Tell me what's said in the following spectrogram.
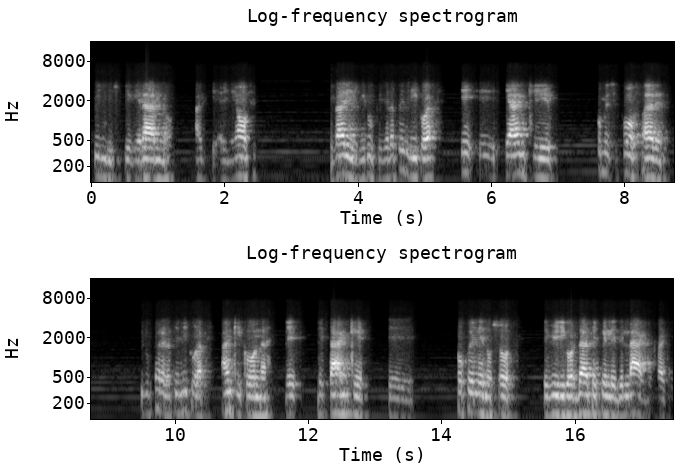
Quindi spiegheranno anche ai neofiti i vari sviluppi della pellicola e, e, e anche come si può fare sviluppare la pellicola anche con le, le tanche, eh, o quelle, non so se vi ricordate, quelle dell'Agfa che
